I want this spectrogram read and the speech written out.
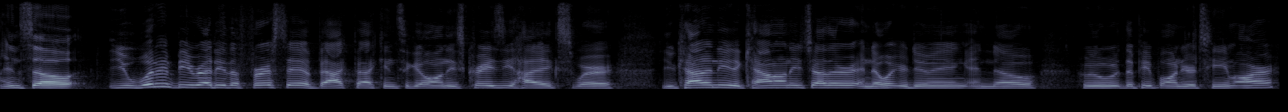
And so you wouldn't be ready the first day of backpacking to go on these crazy hikes where you kind of need to count on each other and know what you're doing and know who the people on your team are.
